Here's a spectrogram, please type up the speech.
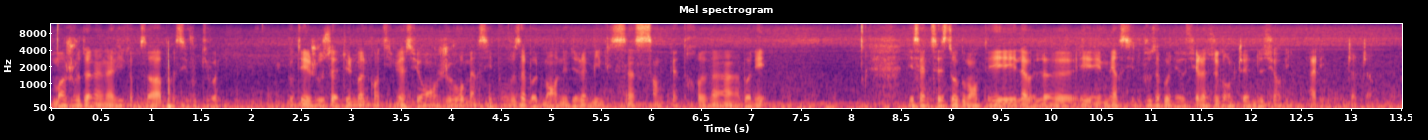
moi je vous donne un avis comme ça, après c'est vous qui voyez. Écoutez, je vous souhaite une bonne continuation, je vous remercie pour vos abonnements, on est déjà 1580 abonnés et ça ne cesse d'augmenter. Et merci de vous abonner aussi à la seconde chaîne de survie. Allez, ciao ciao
